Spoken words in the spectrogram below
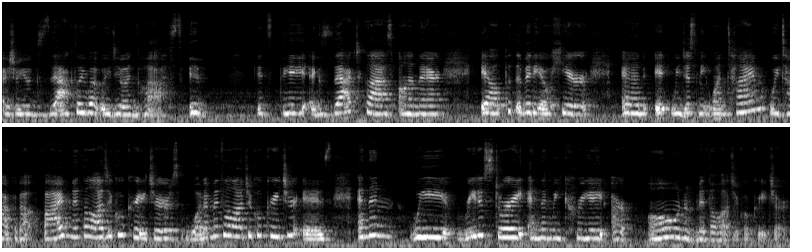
I show you exactly what we do in class. It it's the exact class on there. I'll put the video here and it, we just meet one time. We talk about five mythological creatures, what a mythological creature is, and then we read a story and then we create our own mythological creature.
